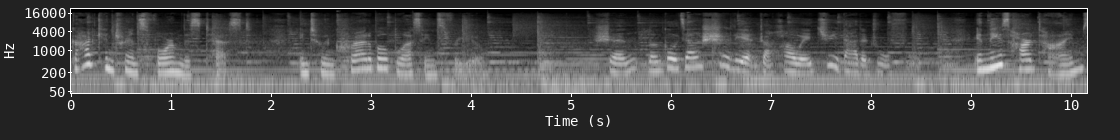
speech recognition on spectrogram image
God can transform this test into incredible blessings for you. 神能够将试炼转化为巨大的祝福。 In these hard times,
